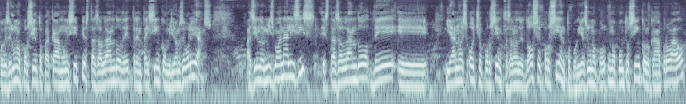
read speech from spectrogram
porque es el 1% para cada municipio, estás hablando de 35 millones de bolivianos. Haciendo el mismo análisis, estás hablando de, eh, ya no es 8%, estás hablando de 12%, porque ya es 1.5 lo que han aprobado,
